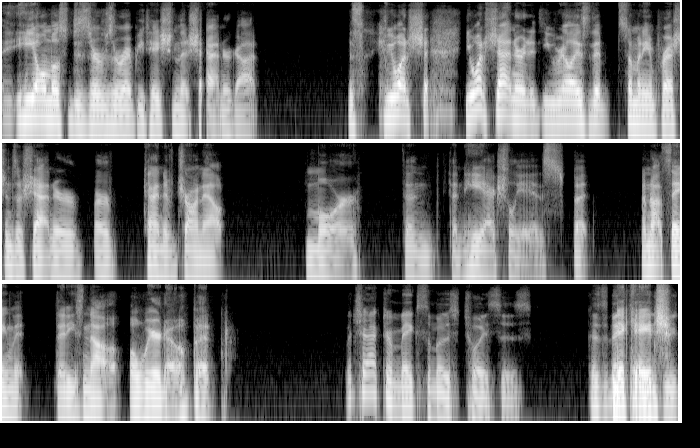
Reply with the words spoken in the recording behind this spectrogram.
he almost deserves the reputation that Shatner got. It's like, if you watch you watch Shatner, and you realize that so many impressions of Shatner are kind of drawn out more than than he actually is. But I'm not saying that that he's not a weirdo, but Which actor makes the most choices? Because Nick Cage. you-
